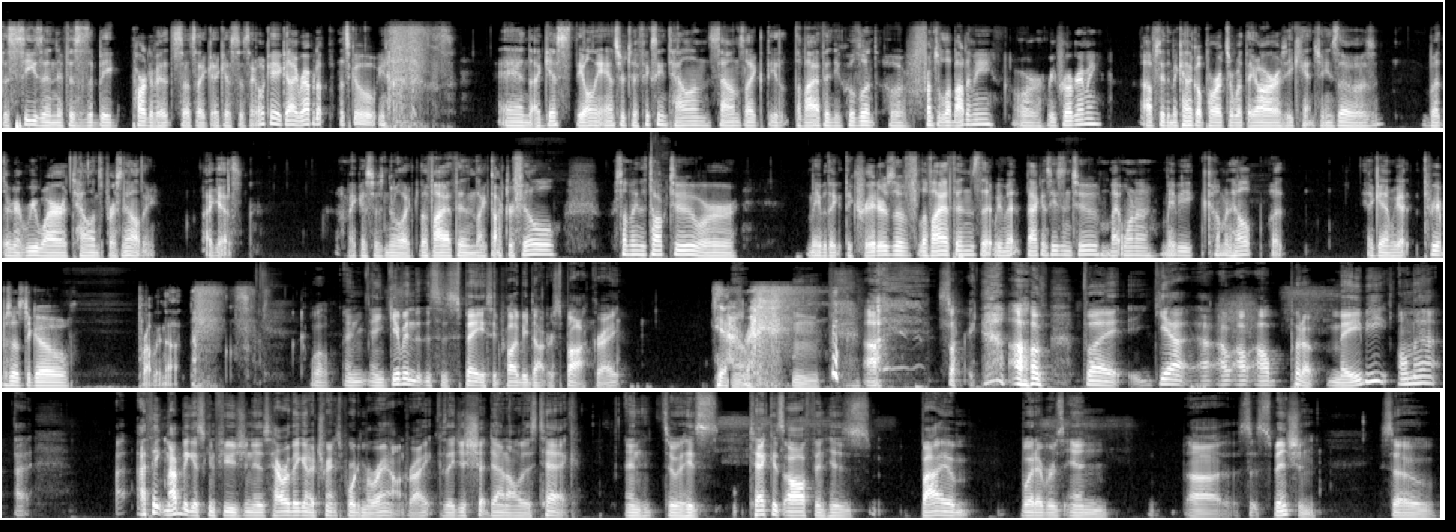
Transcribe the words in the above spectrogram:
the season if this is a big part of it. So it's like, I guess it's like, okay, guy, wrap it up. Let's go. You know? And I guess the only answer to fixing Talyn sounds like the Leviathan equivalent of frontal lobotomy or reprogramming. Obviously, the mechanical parts are what they are, so you can't change those. But they're going to rewire Talyn's personality, I guess. I guess there's no like Leviathan, like Dr. Phil or something to talk to, or maybe the, the creators of Leviathans that we met back in season two might want to maybe come and help. But again, we got three episodes to go. Probably not. Well, and, and given that this is space, it'd probably be Dr. Spock, right? yeah, No. right. Hmm. Uh, sorry. Um, but yeah, I- I'll, I'll, put a maybe on that. I, I- I think my biggest confusion is how are they going to transport him around, right? Because they just shut down all of his tech. And so his tech is off and his bio whatever's in uh, suspension. So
